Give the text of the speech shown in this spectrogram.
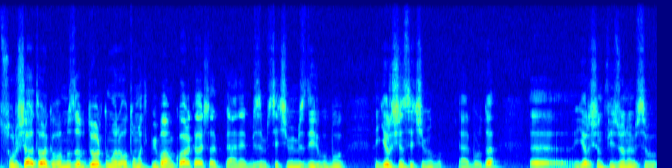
soru işareti var kafamızda. 4 numara otomatik bir banko arkadaşlar. Yani bizim seçimimiz değil bu. Bu yarışın seçimi bu. Yani burada e, yarışın fizyonomisi bu.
